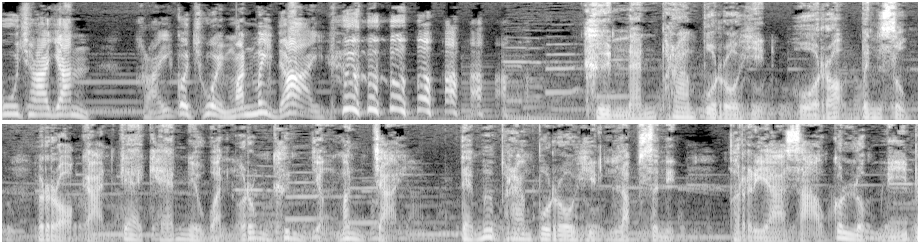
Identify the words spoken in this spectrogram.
บูชายัน ใครก็ช่วยมันไม่ได้ คืนนั้นพราหมณ์ปุโรหิตหัวเราะเป็นสุข รอการแก้แค้นในวันรุ่งขึ้นอย่างมั่นใจ แต่เมื่อพราหมณ์ปุโรหิตหลับสนิทภรรยาสาวก็หลบหนีไป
